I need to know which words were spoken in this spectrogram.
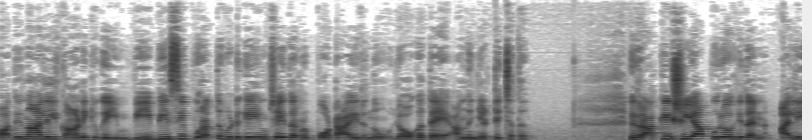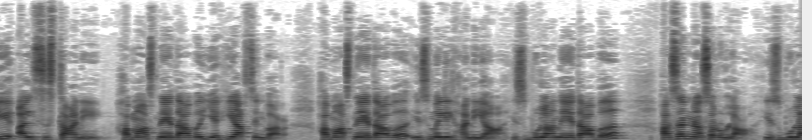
പതിനാലിൽ കാണിക്കുകയും ബി ബി സി പുറത്തുവിടുകയും ചെയ്ത റിപ്പോർട്ടായിരുന്നു ലോകത്തെ അന്ന് ഞെട്ടിച്ചത്. ഇറാഖി ഷിയ പുരോഹിതൻ അലി അൽ സിസ്താനി ഹമാസ് നേതാവ് യഹിയ സിൻവാർ ഹമാസ് നേതാവ് ഇസ്മയിൽ ഹനിയ ഹിസ്ബുള്ള നേതാവ് Hassan Nasrallah Hezbollah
